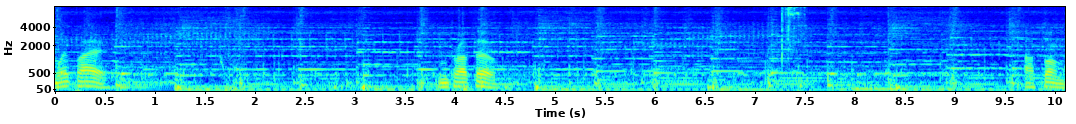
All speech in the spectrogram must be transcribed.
What padre. Un profe. Afam.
